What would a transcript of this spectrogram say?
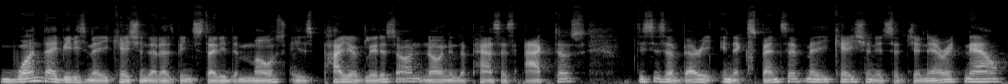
one diabetes medication that has been studied the most is pioglitazone, known in the past as Actos. This is a very inexpensive medication. It's a generic now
